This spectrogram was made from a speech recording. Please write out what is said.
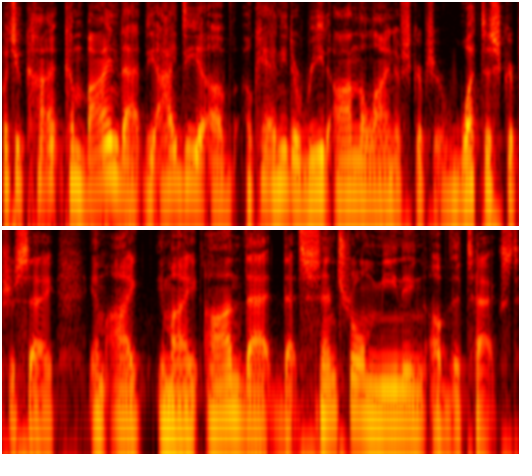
But you combine that, the idea of, okay, I need to read on the line of Scripture. What does Scripture say? Am I, am I on that, that central meaning of the text?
